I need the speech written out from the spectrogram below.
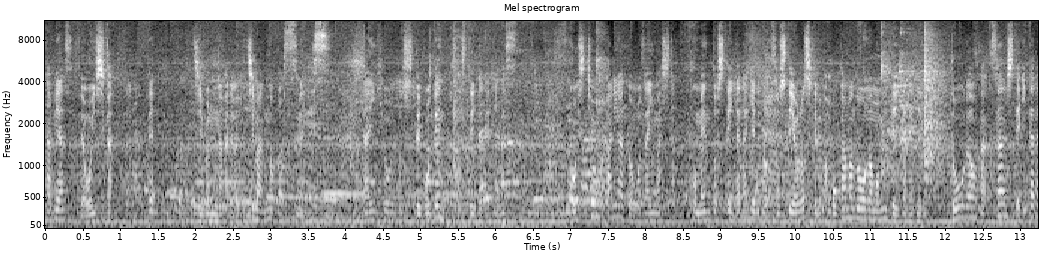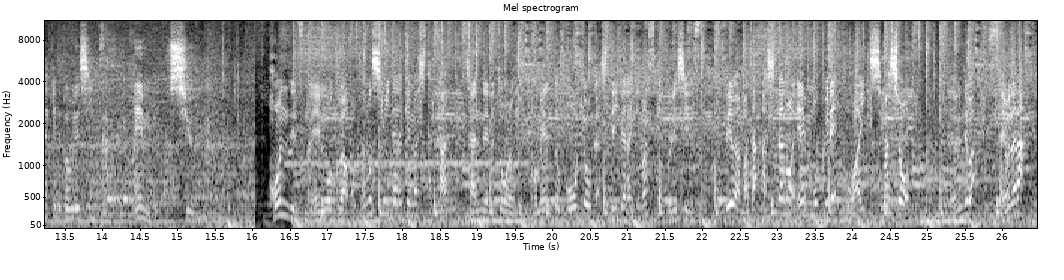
食べやすくて美味しかったので自分の中では一番のおすすめです。代表として5点とさせていただきます。ご視聴ありがとうございました。コメントしていただけるとそしてよろしければ他の動画も見ていただける。動画を拡散していただけると嬉しいです。演習本日の演目はお楽しみいただけましたか？チャンネル登録コメント高評価していただけますと嬉しいです。ではまた明日の演目でお会いしましょう。それではさようなら。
